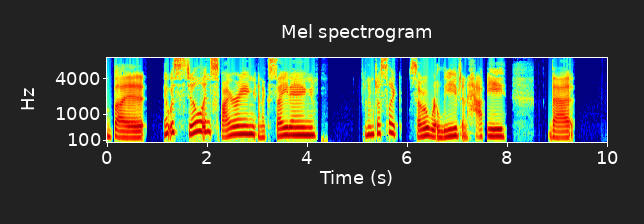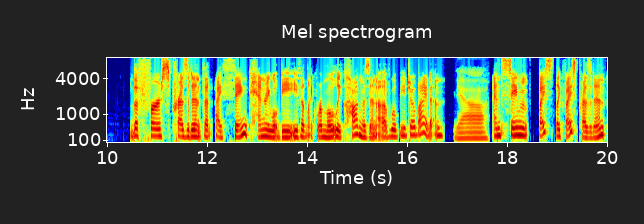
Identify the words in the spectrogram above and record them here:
but it was still inspiring and exciting. And I'm just like so relieved and happy that the first president that I think Henry will be even like remotely cognizant of will be Joe Biden. Yeah. And same vice like vice president,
